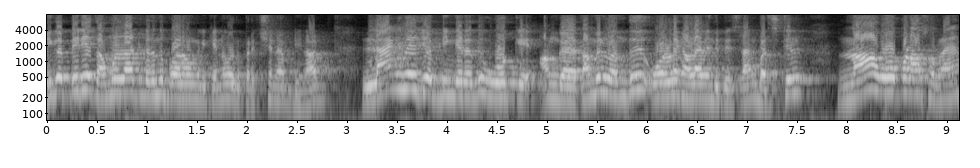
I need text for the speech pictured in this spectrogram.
மிகப்பெரிய தமிழ்நாட்டிலேருந்து போகிறவங்களுக்கு என்ன ஒரு பிரச்சனை அப்படின்னா லாங்குவேஜ் அப்படிங்கிறது ஓகே அங்கே தமிழ் வந்து ஓரளவுக்கு நல்லா வந்து பேசுகிறாங்க பட் ஸ்டில் நான் ஓப்பனாக சொல்கிறேன்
